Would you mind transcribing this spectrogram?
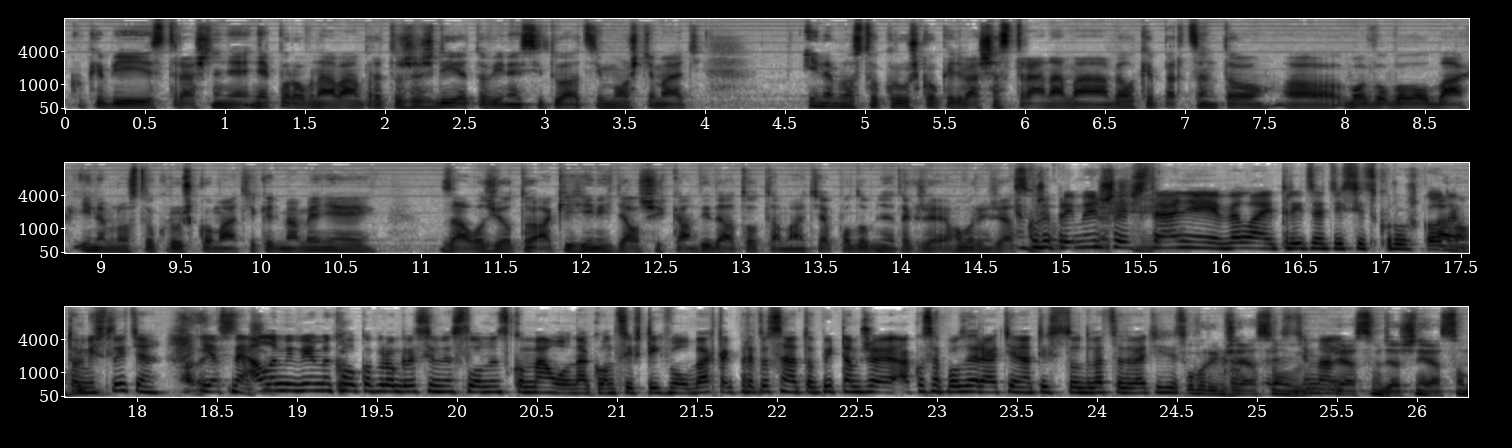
ako keby strašne ne, neporovnávam, pretože vždy je to v inej situácii. Môžete mať iné množstvo krúžkov, keď vaša strana má veľké percento uh, vo, vo voľbách, iné množstvo krúžkov máte, keď má menej záleží od toho, akých iných ďalších kandidátov tam máte a podobne. Takže hovorím, že ja. Akože pri menšej strane je veľa aj 30 tisíc krúžkov, tak to myslíte? Ale Jasné, ale my vieme, koľko progresívne Slovensko malo na konci v tých voľbách, tak preto sa na to pýtam, že ako sa pozeráte na tých 122 tisíc Hovorím, že ja som, ja som ďačný, ja som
